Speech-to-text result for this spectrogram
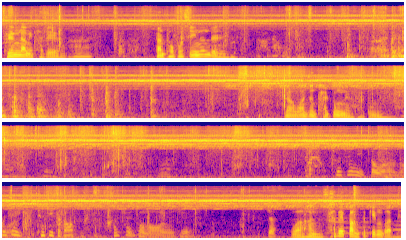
불행남이 가져요. 아, 난 더 볼 수 있는데. 야, 완전 달동네, 달동네. 천천히 있다 와. 천천히 천천히 있다 나왔어. 천천히 더 넣어야지. 와, 한 400방 뜯긴 것 같아.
